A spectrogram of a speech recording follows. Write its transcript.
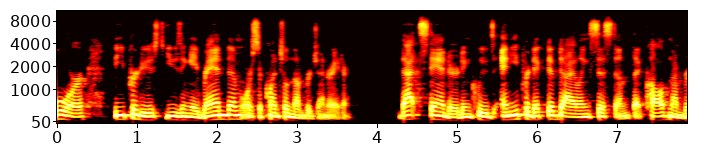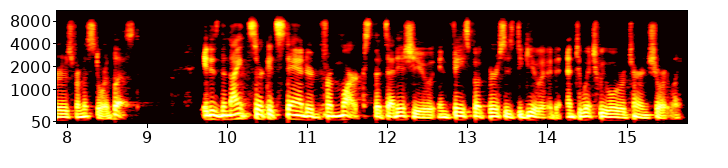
or be produced using a random or sequential number generator. That standard includes any predictive dialing system that called numbers from a stored list. It is the Ninth Circuit standard from Marks that's at issue in Facebook versus Duguid, and to which we will return shortly.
